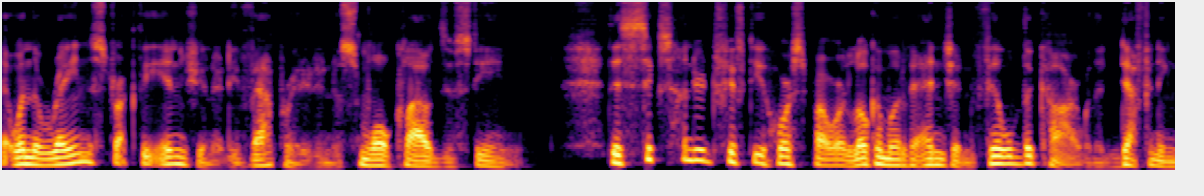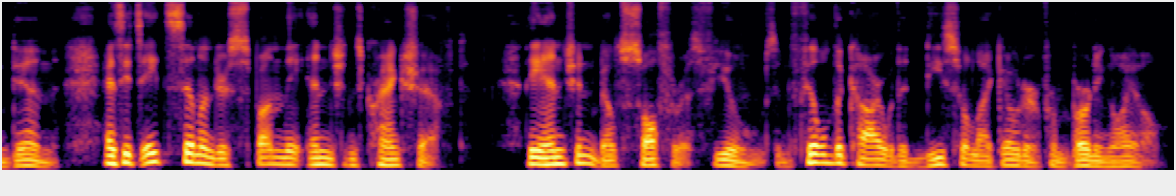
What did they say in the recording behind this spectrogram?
that when the rain struck the engine it evaporated into small clouds of steam. This 650 horsepower locomotive engine filled the car with a deafening din as its eight cylinders spun the engine's crankshaft. The engine belched sulphurous fumes and filled the car with a diesel like odor from burning oil.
